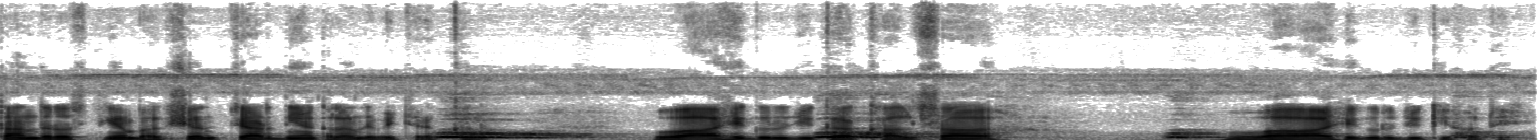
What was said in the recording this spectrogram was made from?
ਤੰਦਰੁਸਤੀਆਂ ਬਖਸ਼ਣ, ਚੜ੍ਹਦੀਆਂ ਕਲਾਂ ਦੇ ਵਿੱਚ ਰੱਖਣ। ਵਾਹਿਗੁਰੂ ਜੀ ਕਾ ਖਾਲਸਾ, ਵਾਹਿਗੁਰੂ ਜੀ ਕੀ ਫਤਿਹ।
